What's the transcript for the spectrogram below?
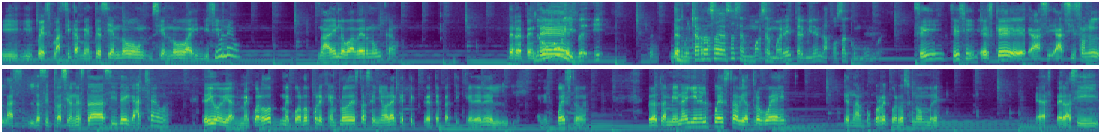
Y, y, pues básicamente siendo, un- siendo invisible, güey. Nadie lo va a ver nunca. De repente... No, y, y- de- mucha raza de esa se, mu- se muere y termina en la fosa común, güey. Sí, sí, sí, es que así, así son las, la situación está así de gacha, güey. Te digo, bien, me acuerdo, me acuerdo, por ejemplo, de esta señora que te, platiqué en el, en el puesto. Pero también ahí en el puesto había otro güey, que tampoco recuerdo su nombre. Pero así,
